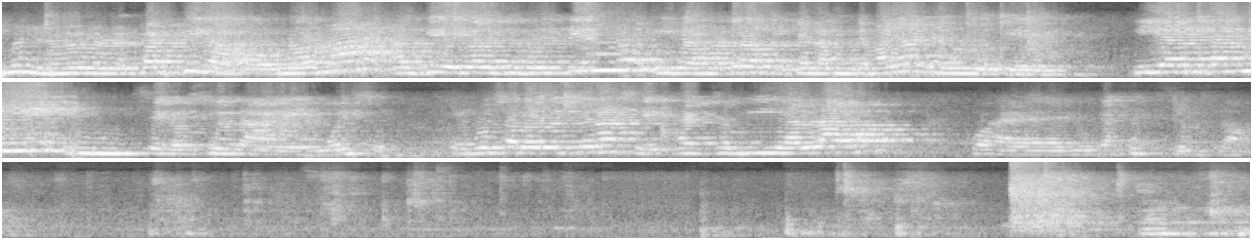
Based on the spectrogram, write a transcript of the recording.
Bueno, cartílago normal, aquí lo desapareciendo y la artrosis, que es la gente mayor ya no lo tiene. Y aquí también mm, se erosiona el hueso. El hueso al erosionarse, está esto aquí al lado, pues lo que hace es se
